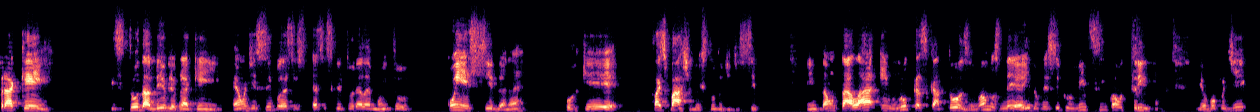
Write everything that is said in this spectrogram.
para quem estuda a Bíblia, para quem é um discípulo. Essa, essa escritura ela é muito conhecida, né? Porque faz parte do estudo de discípulo. Então tá lá em Lucas 14. Vamos ler aí do versículo 25 ao 30. E eu vou pedir,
